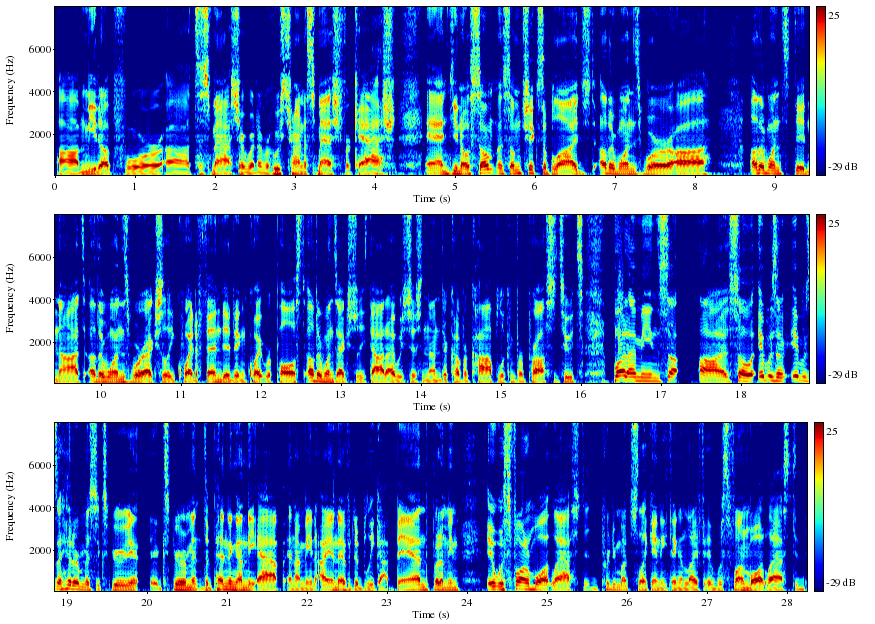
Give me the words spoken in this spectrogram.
uh, meet up for, uh, to smash or whatever? Who's trying to smash for cash? And, you know, some, some chicks obliged. Other ones were, uh, other ones did not. Other ones were actually quite offended and quite repulsed. Other ones actually thought I was just an undercover cop looking for prostitutes. But I mean, so uh, so it was a it was a hit or miss experiment experiment depending on the app, and I mean I inevitably got banned, but I mean it was fun while it lasted. Pretty much like anything in life, it was fun while it lasted.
